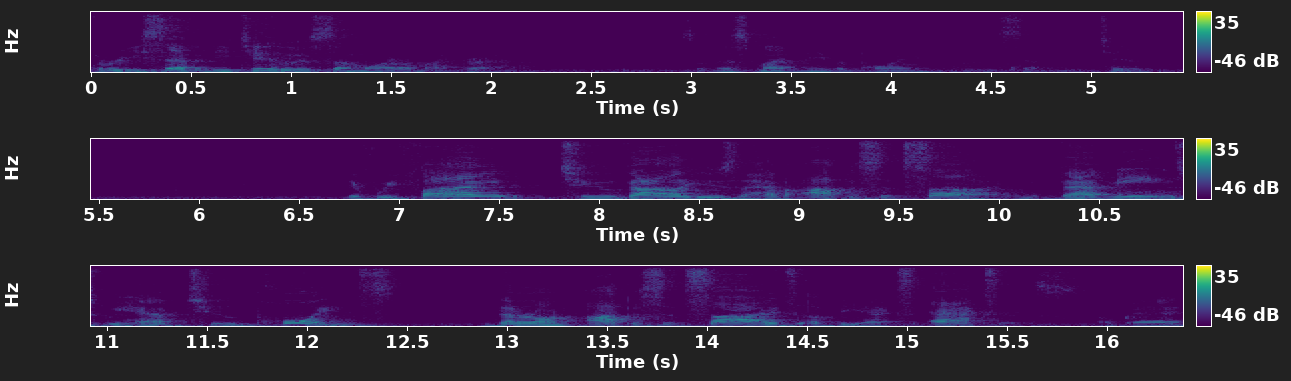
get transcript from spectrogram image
372 is somewhere on my graph. So this might be the point 372. If we find two values that have opposite sign, that means we have two points that are on opposite sides of the x-axis, okay?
